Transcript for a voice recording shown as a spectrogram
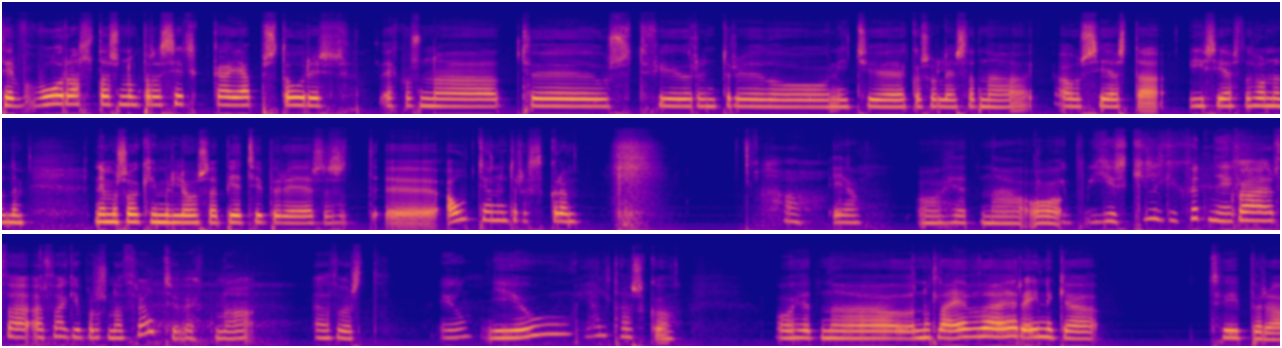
þeir voru alltaf svona bara cirka jafn stórir eitthvað svona 2490 eða eitthvað svo leiðist þarna á síðasta í síðasta tónarnum nema svo kemur ljósa B-typur er þess að uh, 1800 grömm Ha. já, og hérna og Ég, ég skil ekki hvernig. Hvað er það, er það ekki bara svona 30 vikna eða þú veist? Jú. jú, ég held það sko og hérna, náttúrulega ef það er einingja tvíbura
